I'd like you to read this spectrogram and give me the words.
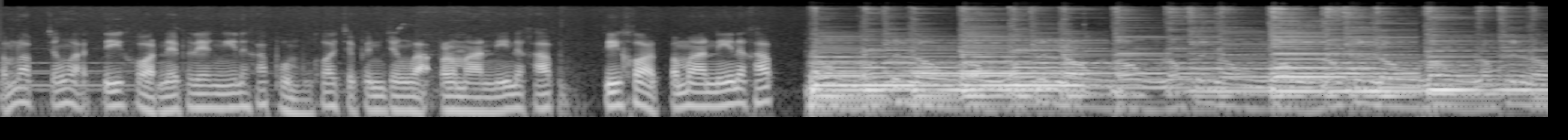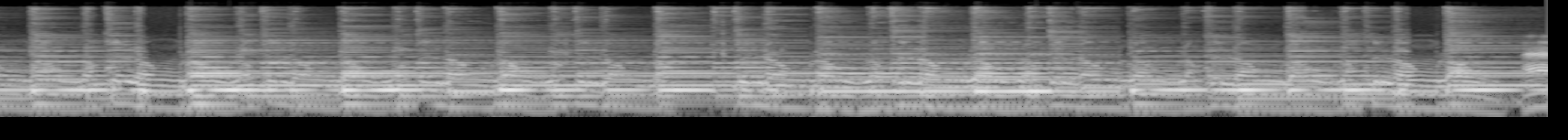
สำหรับจังหวะตีคอร์ดในเพลงนี้นะครับ ผมก็จะเป็นจังหวะประมาณนี้นะครับ ตีคอร์ดประมาณนี้นะครับลงขึ้นลงลงขึ้นลงลงลงขึ้นลงลงขึ้นลงลงลงขึ้นลงลงขึ้นลงลงลงขึ้นลงลงลงขึ้นลงลงลงขึ้นลงขึ้นลงลงลงขึ้นลงลงลงขึ้นลงลงลงขึ้นลงลงลงขึ้นลงลงอ่า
